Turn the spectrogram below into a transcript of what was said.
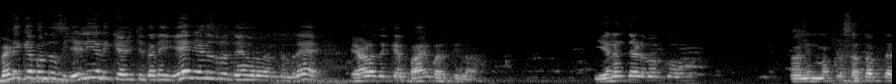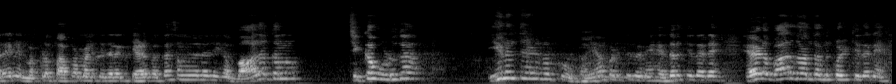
ಬೆಳಿಗ್ಗೆ ಬಂದ ಎಲಿಯನ್ನು ಕೇಳ್ತಿದ್ದಾನೆ. ಏನ್ ಹೇಳಿದ್ರು ದೇವರು ಅಂತಂದ್ರೆ, ಹೇಳೋದಕ್ಕೆ ಬಾಯಿ ಬರ್ತಿಲ್ಲ. ಏನಂತ ಹೇಳ್ಬೇಕು? ನಿನ್ ಮಕ್ಳು ಸತ್ತೋಗ್ತಾರೆ, ನಿನ್ ಮಕ್ಳು ಪಾಪ ಮಾಡ್ತಿದ್ದಾರೆ ಅಂತ ಕೇಳ್ಬೇಕಾ ಸಮಯದಲ್ಲಿ? ಈಗ ಬಾಲಕನು, ಚಿಕ್ಕ ಹುಡುಗ, ಏನಂತ ಹೇಳ್ಬೇಕು? ಭಯ ಪಡ್ತಿದ್ದಾನೆ, ಹೆದರ್ತಿದ್ದಾನೆ. ಹೇಳಬಾರ್ದು ಅಂತ ಅಂದ್ಕೊಳ್ತಿದ್ದಾನೆ.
